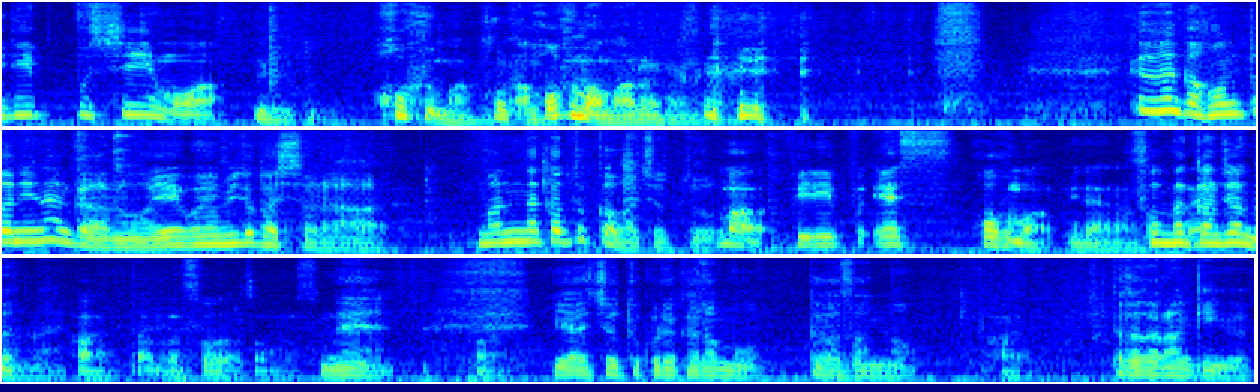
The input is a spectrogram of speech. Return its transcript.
ィリップ・シーモア・うん。ホフマン？ホフマン。あホフマンもあるんやね。けどなんか本当になんかあの英語読みとかしたら真ん中とかはちょっと、まあフィリップ・ S・ ホフマンみたいな、そんな感じじなんだよね。はい多分そうだと思うんですね。えい。やちょっとこれからも高田さんのはい。高田ランキング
